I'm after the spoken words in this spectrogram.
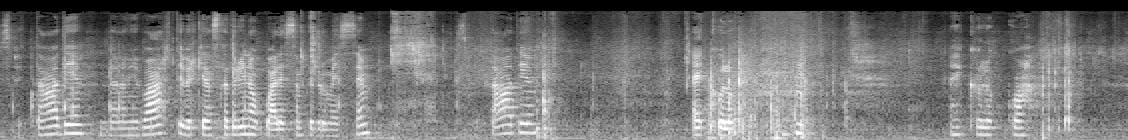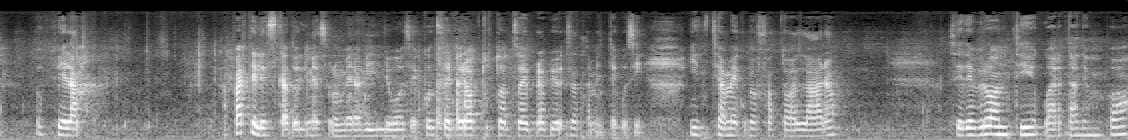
Aspettate dalla mia parte perché la scatolina è uguale sempre promesse. Aspettate. Eccolo. Eccolo qua. Oppela. Parte le scatoline sono meravigliose conserverò tutto a Zoe proprio esattamente così insieme come ho fatto a Lara. Siete pronti? guardate un po'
